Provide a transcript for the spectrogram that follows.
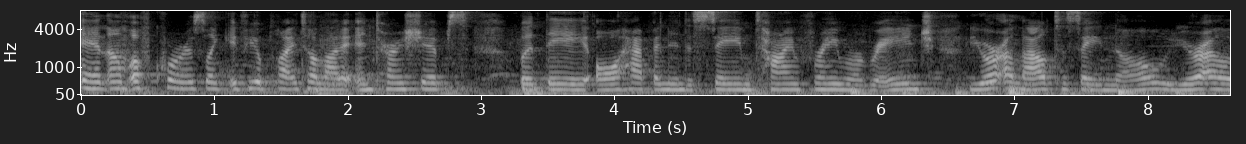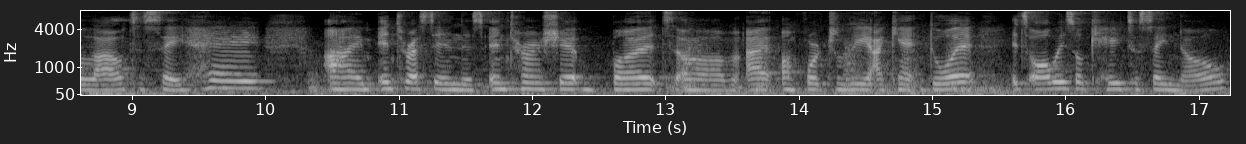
and um, of course, like if you apply to a lot of internships, but they all happen in the same time frame or range, you're allowed to say no. You're allowed to say, hey, I'm interested in this internship, but um, I unfortunately I can't do it. It's always okay to say no.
